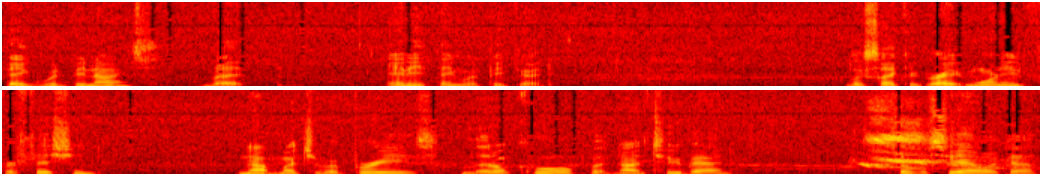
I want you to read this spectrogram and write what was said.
big would be nice, but anything would be good. Looks like a great morning for fishing. Not much of a breeze, a little cool, but not too bad. So we'll see how it goes.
